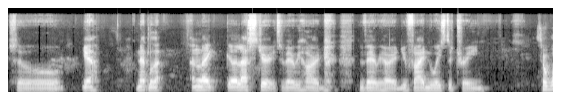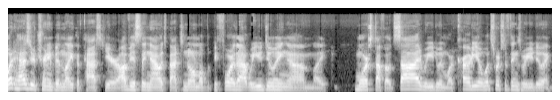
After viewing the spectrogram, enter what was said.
So yeah, not la- unlike uh, last year. It's very hard, very hard. You find ways to train. So, what has your training been like the past year? Obviously, now it's back to normal, but before that, were you doing um, like more stuff outside? Were you doing more cardio? What sorts of things were you doing?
